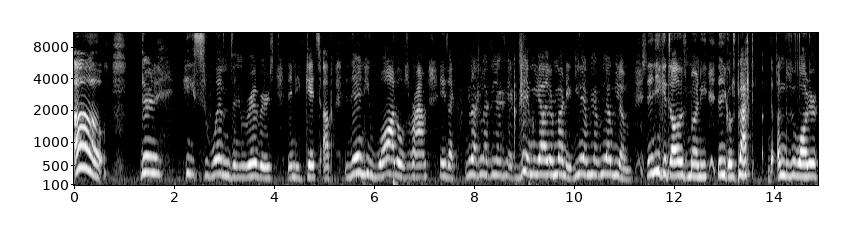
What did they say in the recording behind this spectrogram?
Oh, there he swims in rivers. Then he gets up. Then he waddles around. He's like glug glug glug glug. Give me all your money. Glum glum glum glum. Then he gets all his money. Then he goes back the, under the water.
